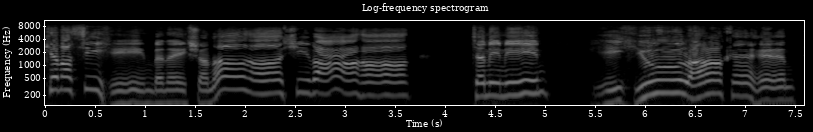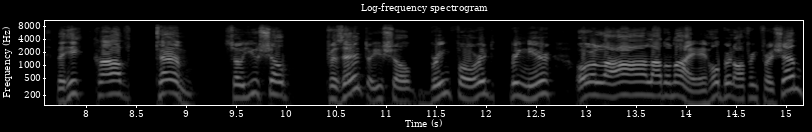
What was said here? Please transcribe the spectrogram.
כבשים בני שנה שבעה תמימים יהיו לכם so you shall present, or you shall bring forward, bring near, or la ladonai, a whole burnt offering for Hashem,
